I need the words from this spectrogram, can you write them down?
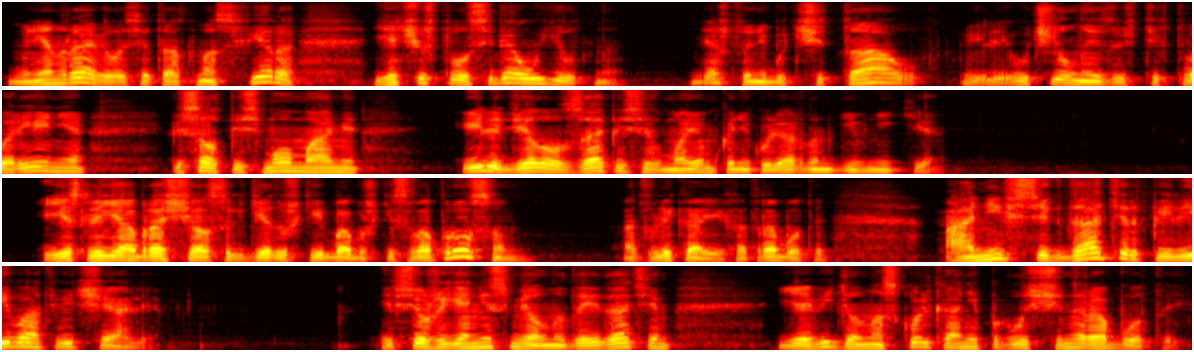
Мне нравилась эта атмосфера, я чувствовал себя уютно. Я что-нибудь читал или учил наизусть стихотворения, писал письмо маме или делал записи в моем каникулярном дневнике. Если я обращался к дедушке и бабушке с вопросом, отвлекая их от работы, они всегда терпеливо отвечали. И все же я не смел надоедать им, я видел, насколько они поглощены работой.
